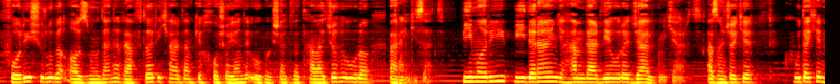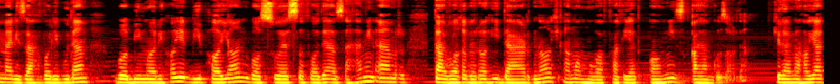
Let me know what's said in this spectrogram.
فوری شروع به آزمودن رفتاری کردم که خوشایند او باشد و توجه او را برانگیزد. بیماری بیدرنگ همدردی او را جلب می کرد. از آنجا که کودک مریض احوالی بودم با بیماری های بیپایان با سوء استفاده از همین امر در واقع به راهی دردناک اما موفقیت آمیز قدم گذاردم که در نهایت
